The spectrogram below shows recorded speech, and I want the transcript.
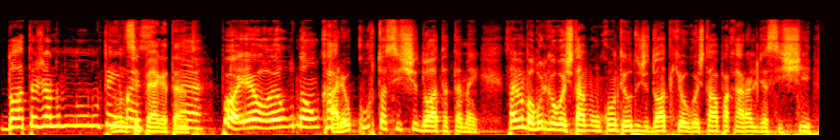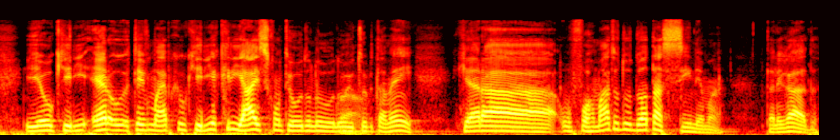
Dota já não, não, não tem Não se mais. pega tanto. É. Pô, eu, eu não, cara. Eu curto assistir Dota também. Sabe um bagulho que eu gostava, um conteúdo de Dota que eu gostava pra caralho de assistir? E eu queria. Era, eu- teve uma época que eu queria criar esse conteúdo no, no YouTube também. Que era o formato do Dota Cinema. Tá ligado?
